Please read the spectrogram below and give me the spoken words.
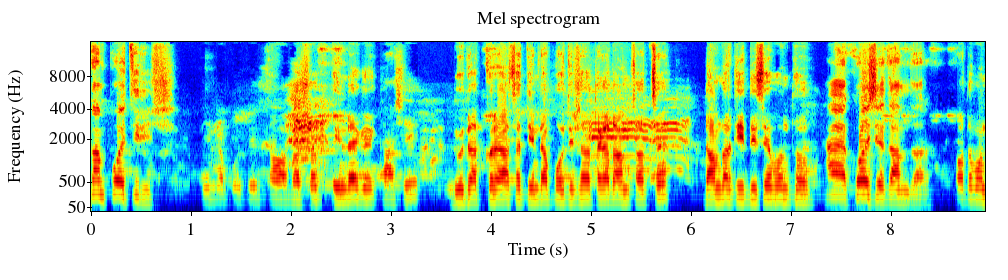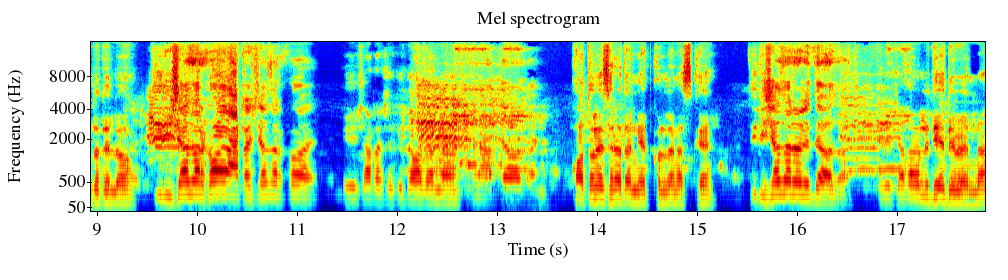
দাম পঁয়ত্রিশ। তিনটা পঁচিশ চাওয়া দর্শক তিনটাই খাসি? দুই দাঁত করে আছে তিনটা পঁয়ত্রিশ হাজার টাকা দাম চাচ্ছে। দাম দর কি দিছে বন্ধু? হ্যাঁ কইছে দাম দর। কত বন্ধু দিল? তিরিশ হাজার কয় আঠাশ হাজার কয়। তিরিশ আঠাশে কি দেওয়া যায় না? কত লেছে দাম নিয়ত করলেন আজকে? তিরিশ হাজার হলে দেওয়া যায়। তিরিশ হাজার হলে দিয়ে দিবেন না?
